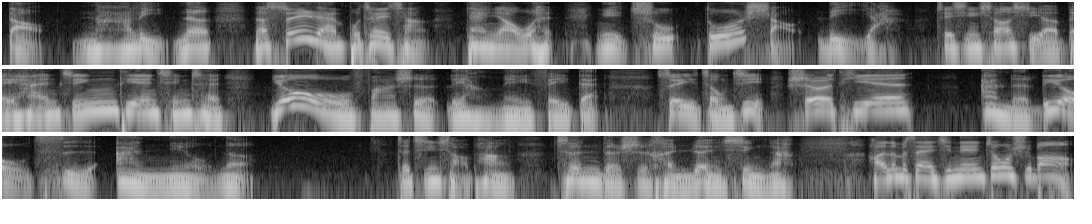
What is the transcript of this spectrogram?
到哪里呢？那虽然不退场，但要问你出多少力呀？最新消息啊，北韩今天清晨又发射两枚飞弹，所以总计十二天按了六次按钮呢。这金小胖真的是很任性啊！好，那么在今天《中国时报》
